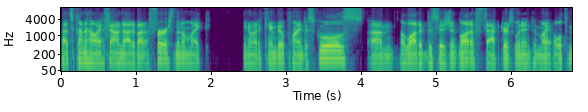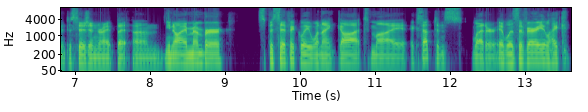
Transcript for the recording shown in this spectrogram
that's kind of how I found out about it first. And then I'm like, you know, when it came to applying to schools, um, a lot of decision, a lot of factors went into my ultimate decision, right? But, um, you know, I remember specifically when I got my acceptance letter, it was a very like,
